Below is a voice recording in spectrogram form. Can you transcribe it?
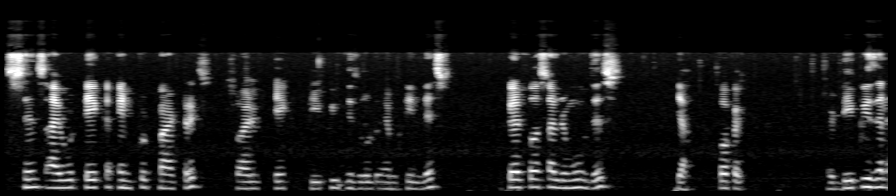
since I would take an input matrix so I'll take dp is equal to empty list. Okay first I'll remove this. Yeah perfect. Dp is an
